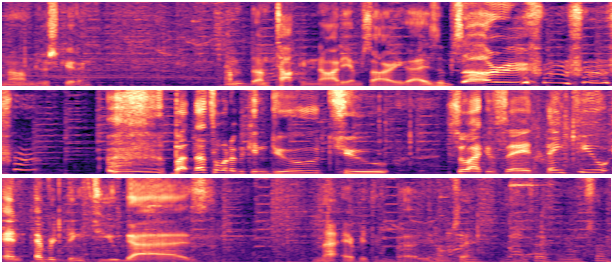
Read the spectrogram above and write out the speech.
No, I'm just kidding. I'm, I'm talking naughty. I'm sorry, guys. I'm sorry. but that's what we can do to, so I can say thank you and everything to you guys. Not everything, but you know what I'm saying? You know what I'm saying? You know what I'm saying?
